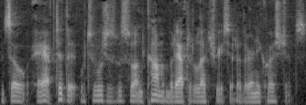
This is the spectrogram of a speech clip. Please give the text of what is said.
And so after the, which, which was, uncommon, but after the lecture he said, are there any questions?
